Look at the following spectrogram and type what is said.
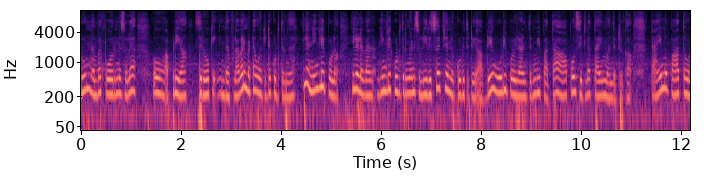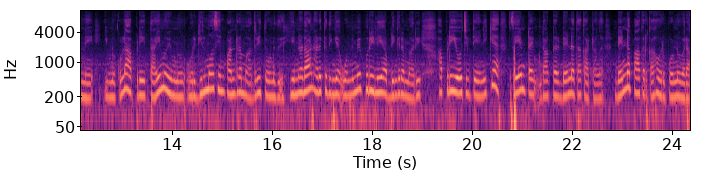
ரூம் நம்பர் ஃபோர்னு சொல்ல ஓ அப்படியா? சரி ஓகே இந்த ஃப்ளவர் மட்டும் அவங்கக்கிட்ட கொடுத்துருங்க. இல்லை நீங்களே போகலாம் இல்லை இல்லை வேணாம். நீங்களே கொடுத்துருங்கன்னு சொல்லி ரிசப்ஷனில் கொடுத்துட்டு அப்படியே ஓடி போயிடலான்னு திரும்பி பார்த்தா ஆப்போசிட்டில் டைம் வந்துட்டுருக்கான் டைமை பார்த்த உடனே இவனுக்குள்ளே அப்படியே டைமும் இவனும் ஒரு கில்மாசின் பண்ணுற மாதிரி தோணுது. என்னடா நடக்குதுங்க? ஒன்றுமே புரியலையே அப்படிங்கிற மாதிரி அப்படி யோசிச்சுக்கிட்டே நிற்க சேம் டைம் டாக்டர் டென்னை தான் காட்டுறாங்க. டென்னை பார்க்குறக்காக ஒரு பொண்ணு வரா.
